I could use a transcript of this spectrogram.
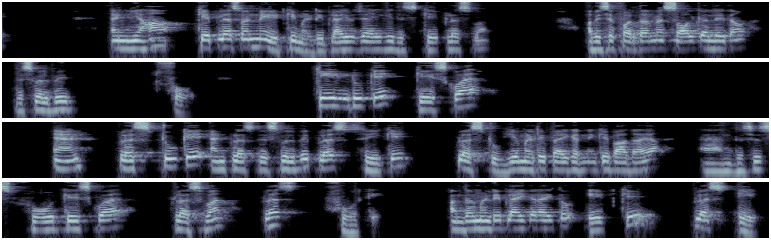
and यहाँ के प्लस वन में एट की मल्टीप्लाई हो जाएगी दिस के प्लस वन अब इसे फर्दर मैं सॉल्व कर लेता हूँ. This will be four k into k k square and plus two k and plus this will be plus three k plus two ये मल्टीप्लाई करने के बाद आया। And this is four k square plus one plus four k अंदर multiply कराई तो eight k plus eight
